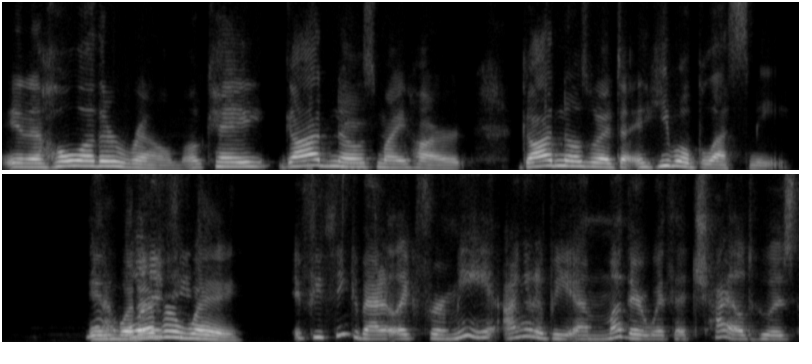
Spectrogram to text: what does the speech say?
in a whole other realm. Okay. God knows my heart. God knows what I've done, and He will bless me yeah, in whatever well, if you, way. If you think about it, like for me, I'm going to be a mother with a child who is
